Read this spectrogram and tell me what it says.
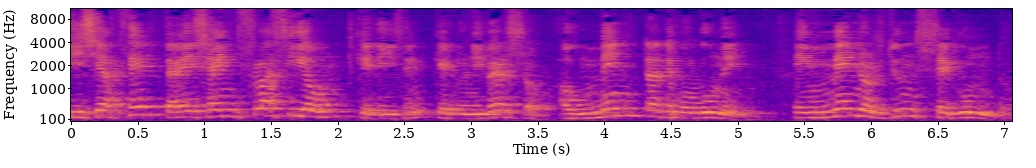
Si se acepta esa inflación que dicen que el universo aumenta de volumen en menos de un segundo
